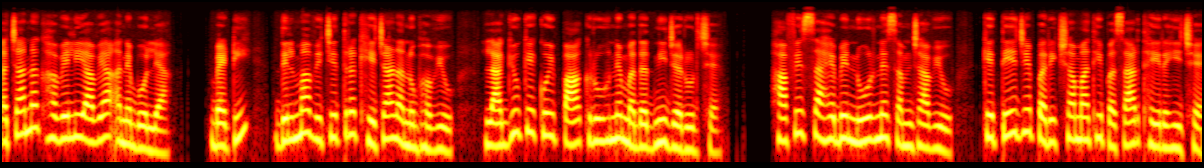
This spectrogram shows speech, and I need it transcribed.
અચાનક હવેલી આવ્યા અને બોલ્યા, બેટી, દિલમાં વિચિત્ર ખેંચાણ અનુભવ્યું. લાગ્યું કે કોઈ પાક રૂહને મદદની જરૂર છે. હાફિઝ સાહેબે નૂરને સમજાવ્યું કે તે જે પરીક્ષામાંથી પસાર થઈ રહી છે,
